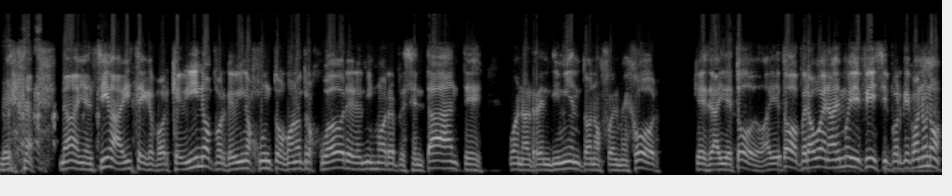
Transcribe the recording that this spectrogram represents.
no, y encima, viste, que porque vino, porque vino junto con otro jugador, era el mismo representante, bueno, el rendimiento no fue el mejor, que hay de todo, hay de todo, pero bueno, es muy difícil, porque cuando uno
